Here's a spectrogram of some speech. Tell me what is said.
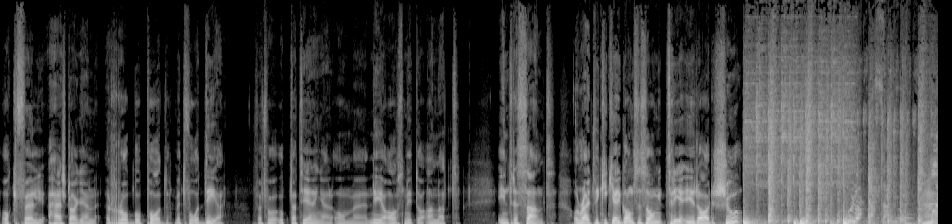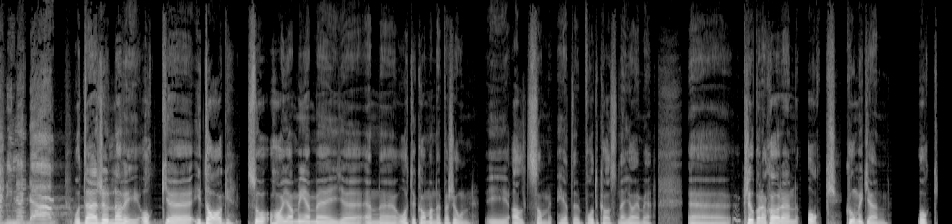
och följ hashtaggen robopod med två D för att få uppdateringar om eh, nya avsnitt och annat intressant. Alright, vi kickar igång säsong tre i rad. Tjo! Och där rullar vi och eh, idag så har jag med mig eh, en eh, återkommande person i allt som heter podcast när jag är med. Eh, klubbarrangören och komikern och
